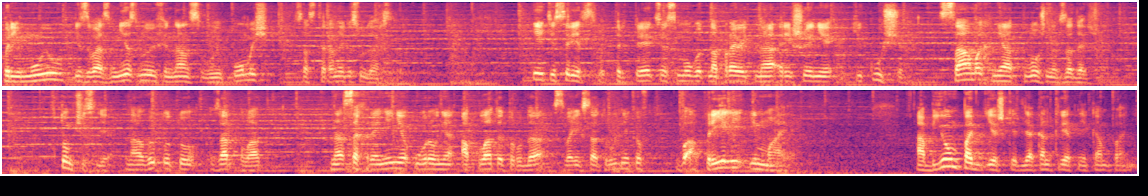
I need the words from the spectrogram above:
прямую безвозмездную финансовую помощь со стороны государства. Эти средства предприятия смогут направить на решение текущих, самых неотложных задач, в том числе на выплату зарплат, на сохранение уровня оплаты труда своих сотрудников в апреле и мае. Объем поддержки для конкретной компании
